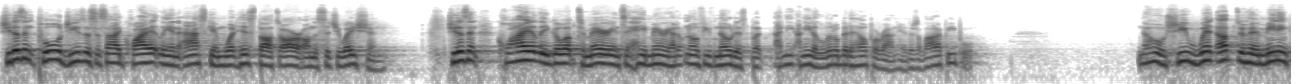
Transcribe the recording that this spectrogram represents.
She doesn't pull Jesus aside quietly and ask him what his thoughts are on the situation. She doesn't quietly go up to Mary and say, Hey, Mary, I don't know if you've noticed, but I need, I need a little bit of help around here. There's a lot of people. No, she went up to him, meaning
